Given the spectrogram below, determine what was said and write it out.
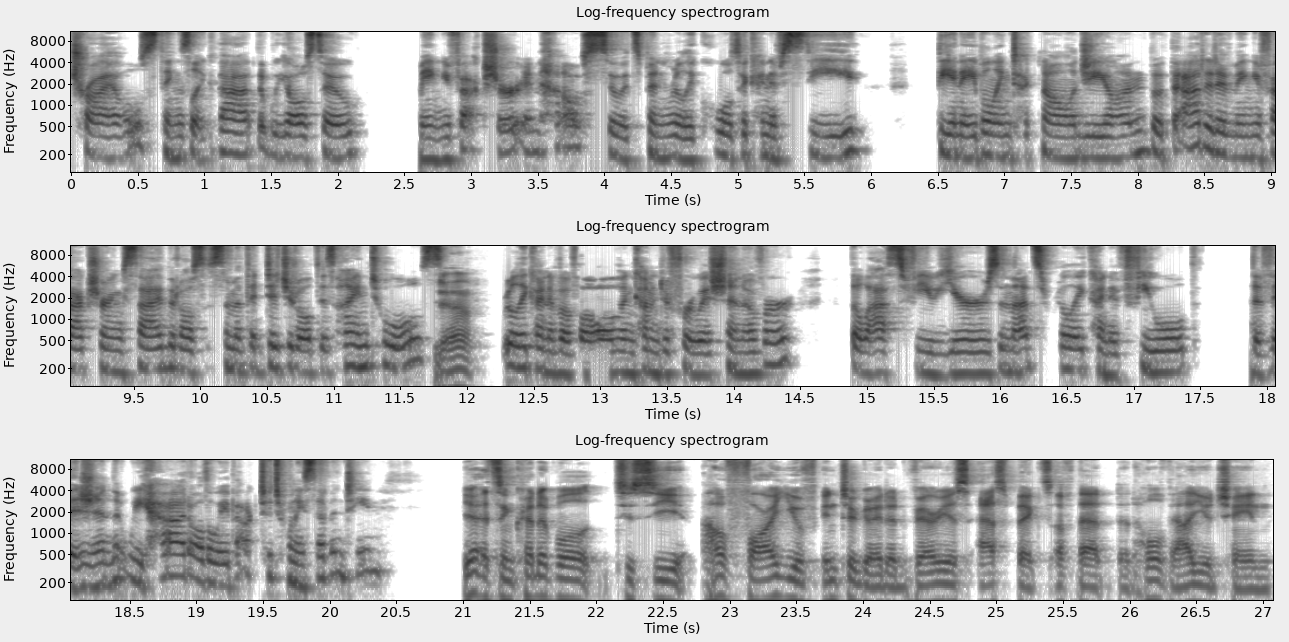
trials, things like that, that we also manufacture in house. So it's been really cool to kind of see the enabling technology on both the additive manufacturing side, but also some of the digital design tools yeah. really kind of evolve and come to fruition over the last few years. And that's really kind of fueled the vision that we had all the way back to 2017. Yeah, it's incredible to see how far you've integrated various aspects of that that whole value chain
